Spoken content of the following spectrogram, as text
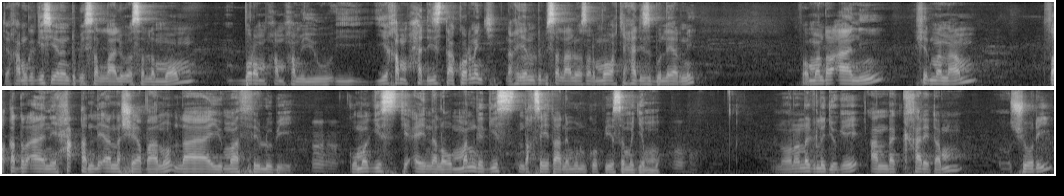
Te xam nga gis yenentu bi sallallahu alayhi wa sallam moom borom xam-xam yu yi xam xadis d'accord nañ ci. Ndax yenentu bi sallallahu alayhi wa sallam moo wax ci xadis bu leer ni fa man raani fil manaam faqad raani xaqan li anna cheytaanu laa yumathilu bi ku ma gis ci ay nelaw man nga gis ndax seytaane mun copier sama jëmm. Noonu nag la jógee ànd ak xaritam sori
